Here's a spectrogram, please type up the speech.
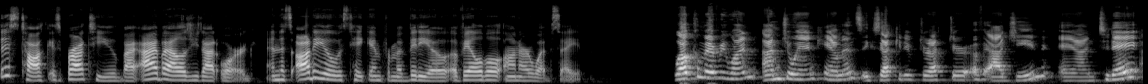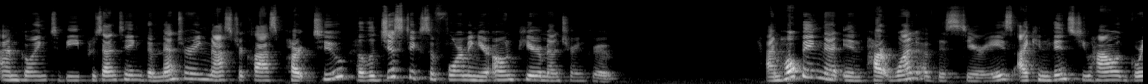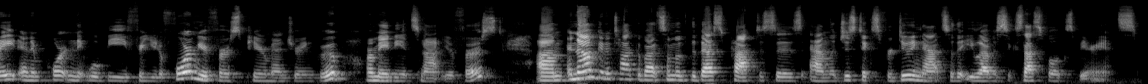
This talk is brought to you by iBiology.org, and this audio was taken from a video available on our website. Welcome, everyone. I'm Joanne Kamens, Executive Director of Addgene, and today I'm going to be presenting the Mentoring Masterclass Part 2 The Logistics of Forming Your Own Peer Mentoring Group. I'm hoping that in part one of this series, I convinced you how great and important it will be for you to form your first peer mentoring group, or maybe it's not your first. Um, and now I'm going to talk about some of the best practices and logistics for doing that so that you have a successful experience.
